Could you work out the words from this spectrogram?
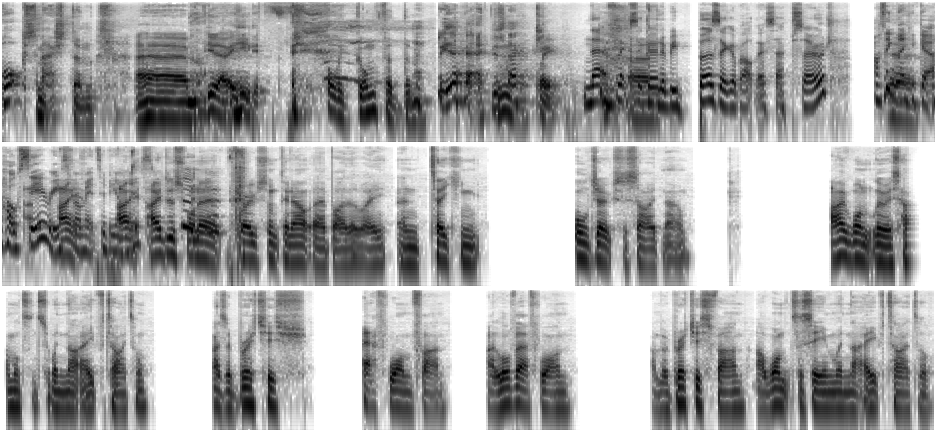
fox smashed them. Um, you know, he. Fully gunthed them. yeah, exactly. Netflix are Um, going to be buzzing about this episode. I think they could get a whole series I- from it, to be I, honest. I just want to throw something out there, by the way, and taking all jokes aside now, I want Lewis Hamilton to win that eighth title. As a British F1 fan, I love F1. I'm a British fan. I want to see him win that eighth title.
